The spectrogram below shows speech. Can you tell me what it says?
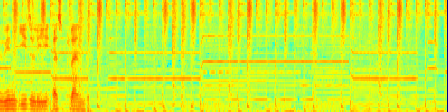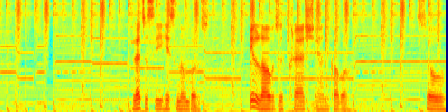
Win easily as planned. Let's see his numbers. He loves Crash and Gobber. So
